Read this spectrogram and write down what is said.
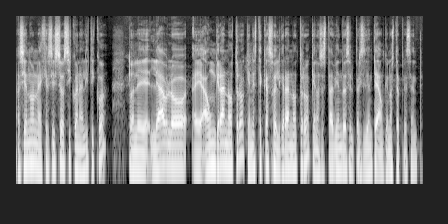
haciendo un ejercicio psicoanalítico donde le hablo eh, a un gran otro, que en este caso el gran otro que nos está viendo es el presidente, aunque no esté presente.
